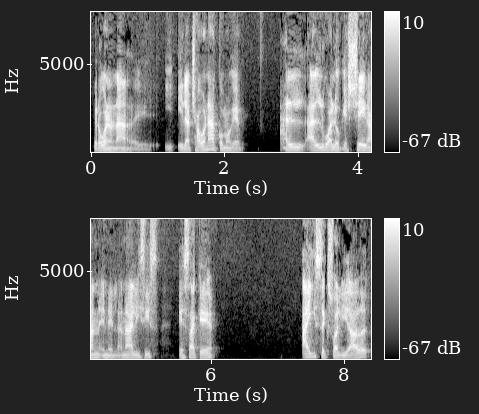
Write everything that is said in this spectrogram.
pero bueno, nada. y, la chabona, como que al- algo a lo que llegan en el análisis es a que hay sexualidad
